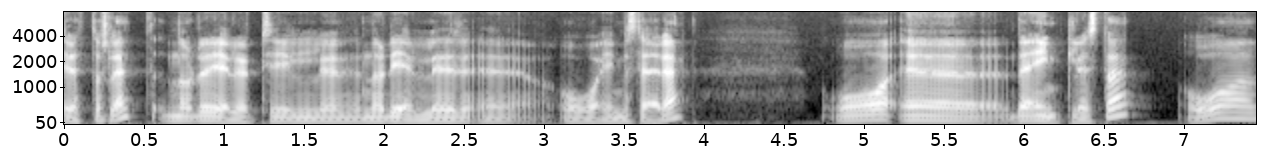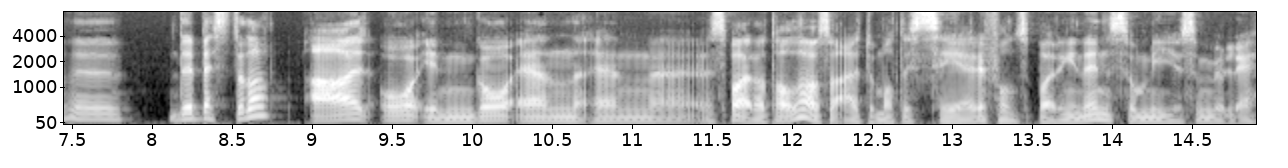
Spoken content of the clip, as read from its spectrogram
rett og slett, når det gjelder, til, når det gjelder uh, å investere. Og det enkleste og det beste, da, er å inngå en, en spareavtale, altså automatisere fondssparingen din så mye som mulig.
